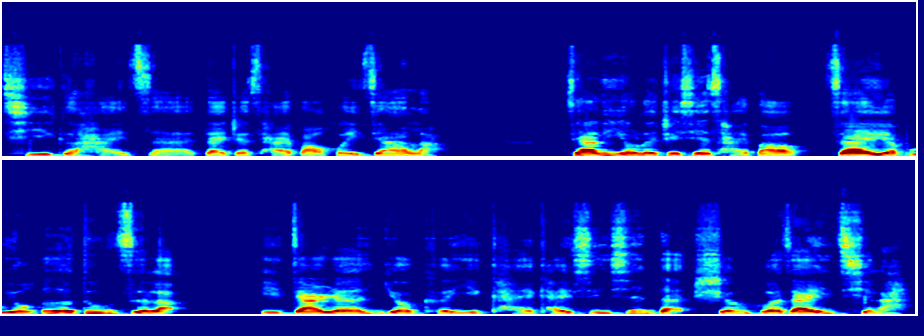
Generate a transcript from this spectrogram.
七个孩子带着财宝回家了，家里有了这些财宝，再也不用饿肚子了，一家人又可以开开心心的生活在一起啦。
